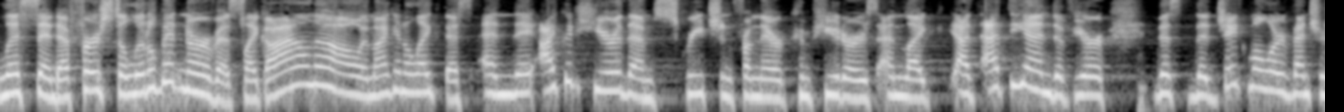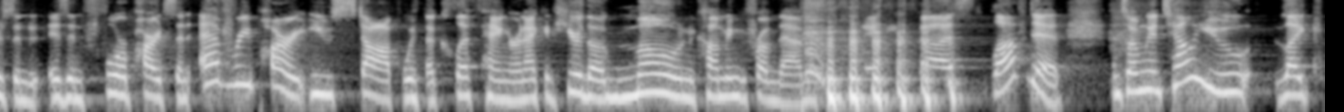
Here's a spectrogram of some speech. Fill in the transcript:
listened at first a little bit nervous, like, I don't know, am I going to like this? And they, I could hear them screeching from their computers. And like at, at the end of your, this, the Jake Muller Adventures in, is in four parts. And every part you stop with a cliff cliffhanger and I could hear the moan coming from them. they just loved it. And so I'm going to tell you, like,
